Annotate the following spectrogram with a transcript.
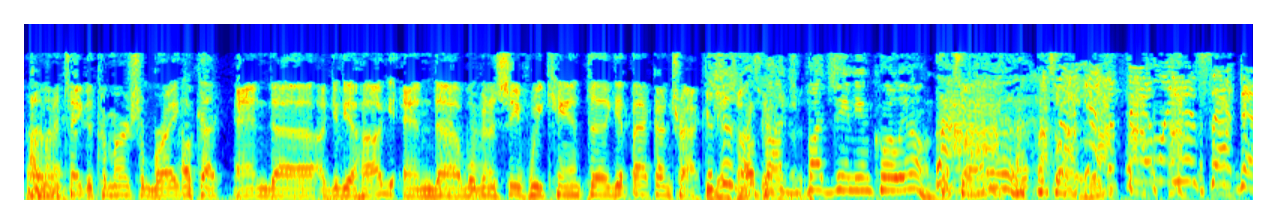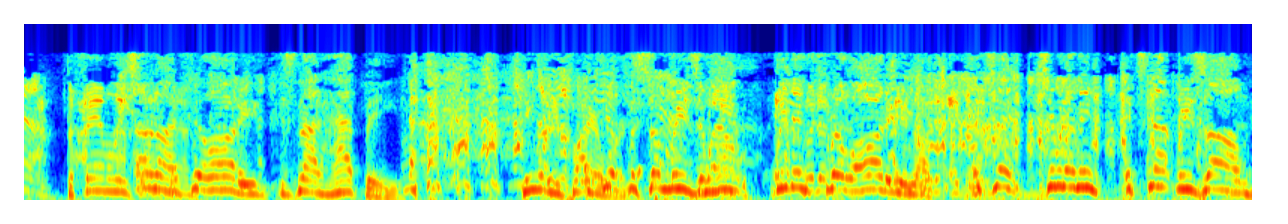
I'm All going right. to take a commercial break. Okay. And uh, I'll give you a hug, and uh, we're going to see if we can't uh, get back on track This again. is like That's Bud- Barzini and Corleone. That's all. That's all. it Yeah, the family has sat down. The family I don't know. I feel Artie is not happy. he wanted fireworks. for some reason Well, we, we didn't thrill Artie enough. it could've- It's not, see what I mean? It's not resolved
